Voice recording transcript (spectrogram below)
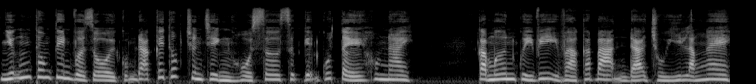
Những thông tin vừa rồi cũng đã kết thúc chương trình hồ sơ sự kiện quốc tế hôm nay. Cảm ơn quý vị và các bạn đã chú ý lắng nghe.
